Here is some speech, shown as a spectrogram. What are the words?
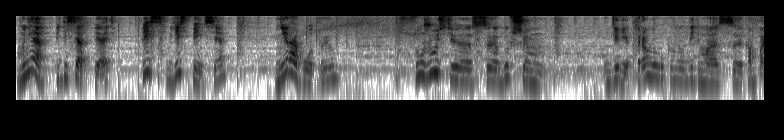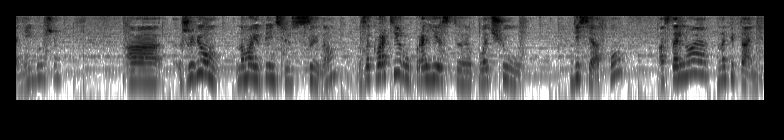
мне 55. Есть пенсия. Не работаю. Сужусь э, с бывшим директором, ну, видимо, с компанией бывшей. А, живем на мою пенсию с сыном. За квартиру проезд э, плачу десятку. Остальное на питание.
